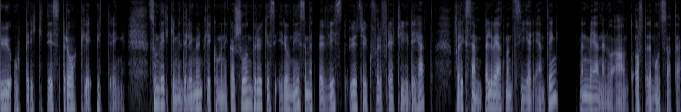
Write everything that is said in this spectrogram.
uoppriktig språklig ytring. Som virkemiddel i muntlig kommunikasjon brukes ironi som et bevisst uttrykk for flertydighet, f.eks. ved at man sier én ting, men mener noe annet, ofte det motsatte.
